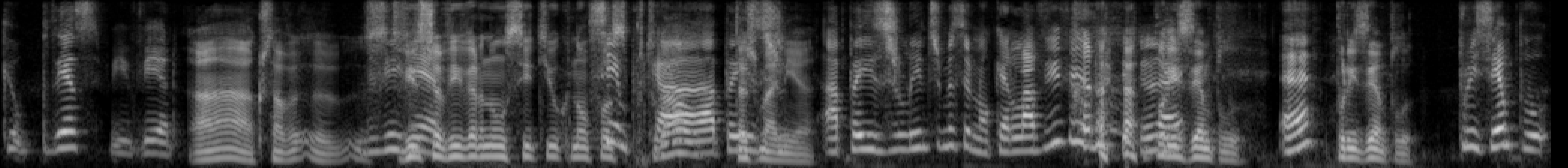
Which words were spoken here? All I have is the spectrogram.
que eu pudesse viver. Ah, gostava. Uh, se viver. a viver num sítio que não fosse Sim, Portugal, há, há países, Tasmânia. Há países lindos, mas eu não quero lá viver. Por é? exemplo. Hã? Por exemplo. Por exemplo,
